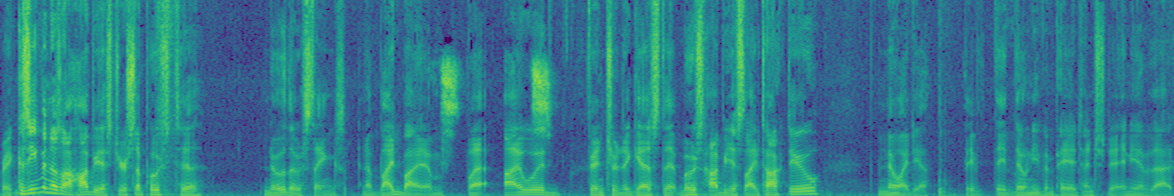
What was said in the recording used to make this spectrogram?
Right, because even as a hobbyist, you're supposed to know those things and abide by them. But I would venture to guess that most hobbyists I talk to no idea. They, they don't even pay attention to any of that,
